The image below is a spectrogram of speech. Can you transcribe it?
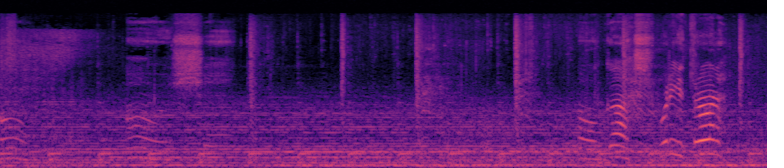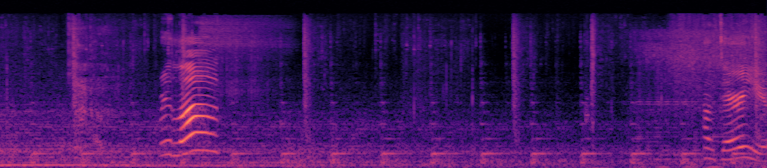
Oh. Oh Oh gosh. What are you throwing? Reload. How dare you?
